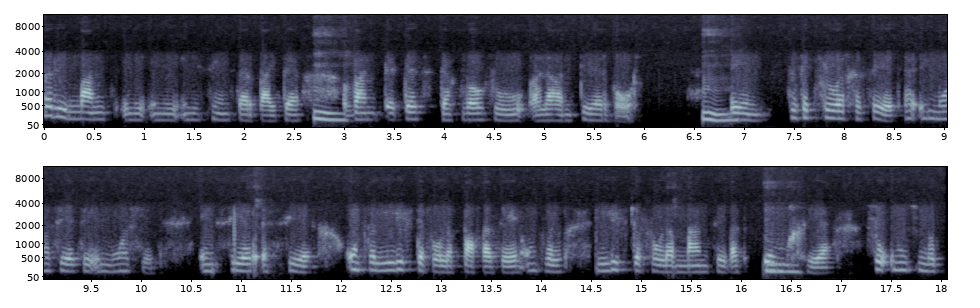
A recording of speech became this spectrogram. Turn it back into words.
vir die mans en die en die en die seuns daar buite Mm. want dit is dikwels hoe hulle hanteer word Mm. en soos ek vroeër gesê het 'n emosie is 'n emosie en seer is seer ons wil liefdevolle pappas hê en ons wil liefdevolle mans hê wat Mm. omgee so ons moet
